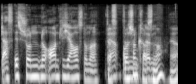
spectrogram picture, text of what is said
Das ist schon eine ordentliche Hausnummer. Das, ja? das ist schon krass, ähm, ne? Ja.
